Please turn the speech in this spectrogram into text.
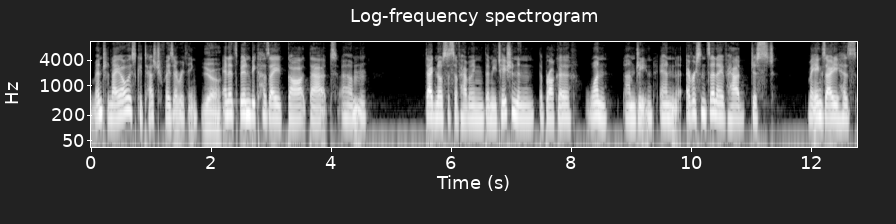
mentioned I always catastrophize everything, yeah and it's been because I got that um, diagnosis of having the mutation in the BRCA one um, gene, and ever since then I've had just my anxiety has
